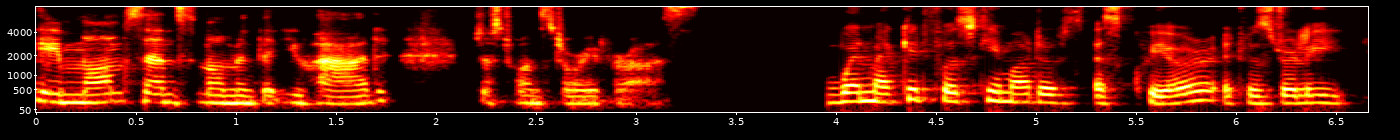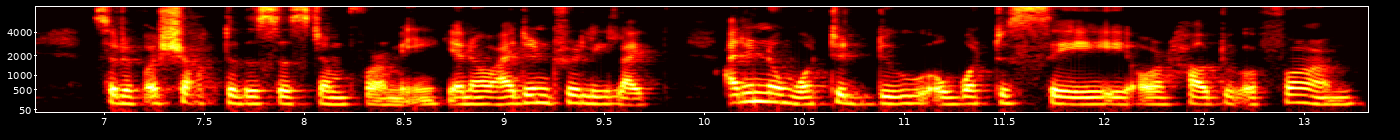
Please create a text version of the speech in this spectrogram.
a mom sense moment that you had. Just one story for us when my kid first came out as, as queer, it was really sort of a shock to the system for me. You know, I didn't really like, I didn't know what to do or what to say or how to affirm.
